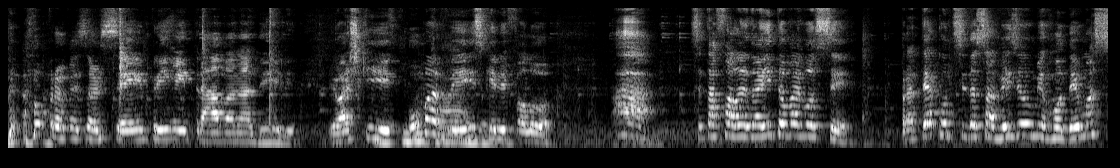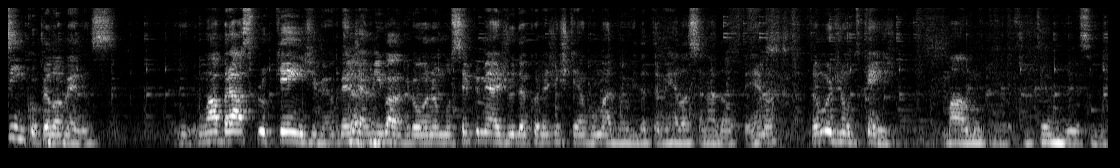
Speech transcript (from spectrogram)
o professor sempre entrava na dele. Eu acho que Que uma bancada. vez que ele falou, ah, você tá falando aí, então vai você. Pra ter acontecido dessa vez, eu me rodei umas cinco, pelo menos. Um abraço pro Kenji, meu grande amigo agrônomo, sempre me ajuda quando a gente tem alguma dúvida também relacionada ao tema. Tamo junto, Kenji. Maluco. Não tem um desse, né?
